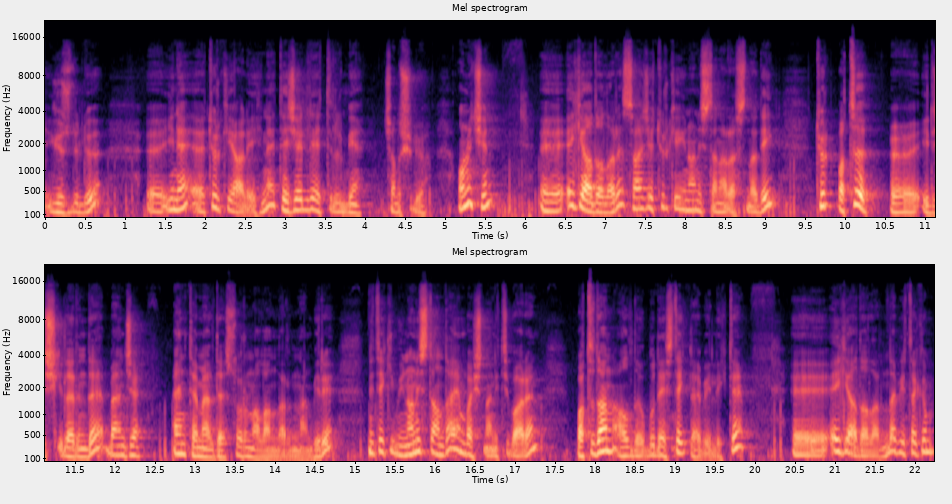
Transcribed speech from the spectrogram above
yüzlülüğü yine Türkiye aleyhine tecelli ettirilmeye çalışılıyor. Onun için e, Ege Adaları sadece Türkiye Yunanistan arasında değil, Türk-Batı e, ilişkilerinde bence en temelde sorun alanlarından biri. Nitekim Yunanistan'da en başından itibaren Batı'dan aldığı bu destekle birlikte e, Ege Adaları'nda bir takım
